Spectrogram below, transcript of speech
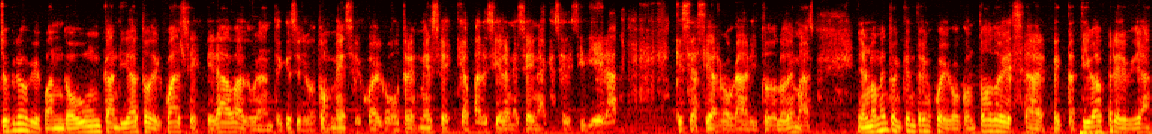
Yo creo que cuando un candidato del cual se esperaba durante, qué sé yo, dos meses o algo, o tres meses, que apareciera en escena, que se decidiera, que se hacía rogar y todo lo demás, en el momento en que entre en juego, con toda esa expectativa previa,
